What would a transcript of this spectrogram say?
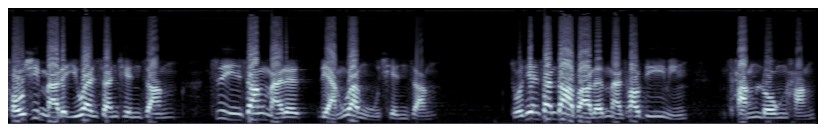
投信买了一万三千张，自营商买了两万五千张。昨天三大法人买超第一名长隆行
